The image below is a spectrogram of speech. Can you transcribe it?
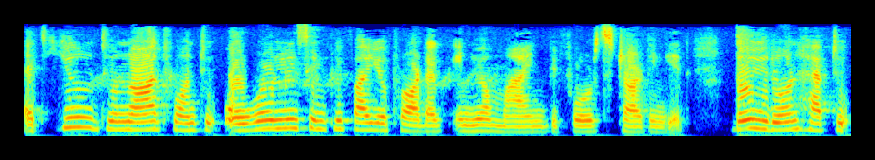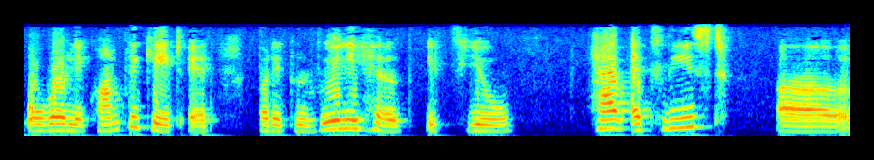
that you do not want to overly simplify your product in your mind before starting it. Though you don't have to overly complicate it, but it will really help if you have at least uh,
